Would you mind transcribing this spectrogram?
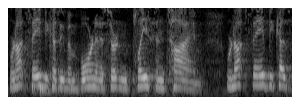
We're not saved because we've been born in a certain place and time. We're not saved because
